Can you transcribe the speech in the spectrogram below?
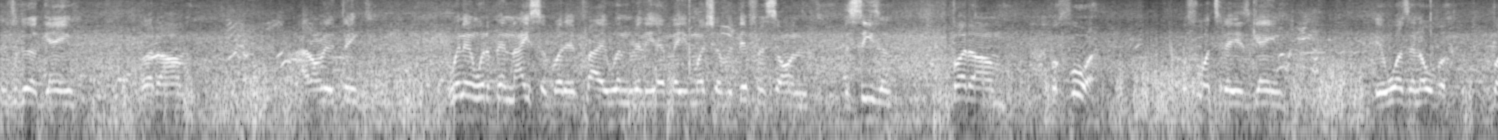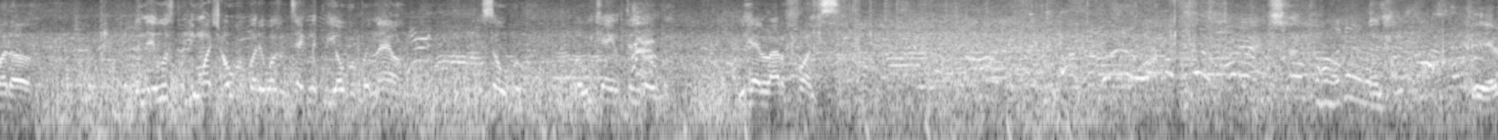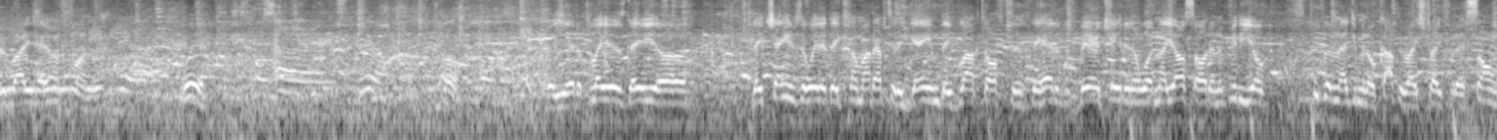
It was a good game, but um, I don't really think winning would have been nicer, but it probably wouldn't really have made much of a difference on the season. But um, before, before today's game, it wasn't over. But uh, and it was pretty much over, but it wasn't technically over. But now it's over. But we came through though. We had a lot of fun. And, yeah, everybody having fun. Where? Oh. But yeah, the players they uh they changed the way that they come out after the game. They blocked off the they had it barricaded and whatnot. Y'all saw it in the video. People did not give me no copyright strike for that song.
